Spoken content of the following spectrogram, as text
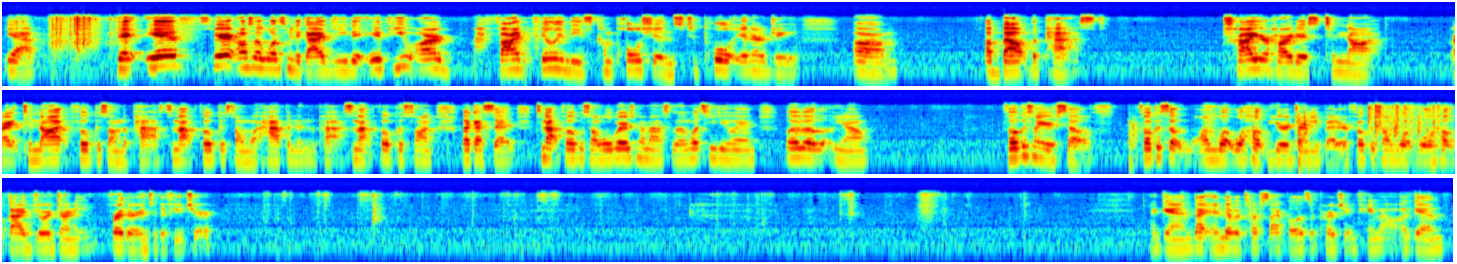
Yeah. That if spirit also wants me to guide you that if you are find feeling these compulsions to pull energy um about the past, try your hardest to not right to not focus on the past to not focus on what happened in the past to not focus on like i said to not focus on well where's my masculine? What's he doing? Blah, blah, blah, you know focus on yourself Focus on what will help your journey better. Focus on what will help guide your journey further into the future. Again, that end of a tough cycle is approaching came out again.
